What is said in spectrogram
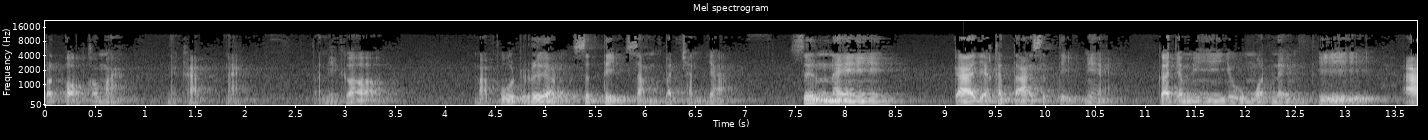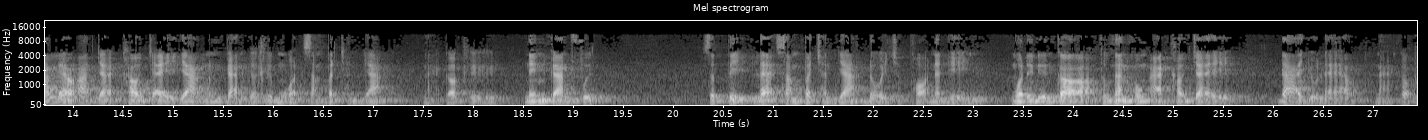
ประกอบเข้ามานะครับนะตอนนี้ก็มาพูดเรื่องสติสัมปชัญญะ ซึ่งในกายคตาสติเนี่ย ก็จะมีอยู่หมวดหนึ่งที่อ่านแล้วอาจจะเข้าใจยากเหมือนกัน ก็คือหมวดสัมปชัญญะนะก็คือเน้นการฝึกสติและสัมปชัญญะโดยเฉพาะนั่นเอง หมวดอื่นๆก็ทุกท่านคงอ่านเข้าใจได้อยู่แล้วนะก็ไป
